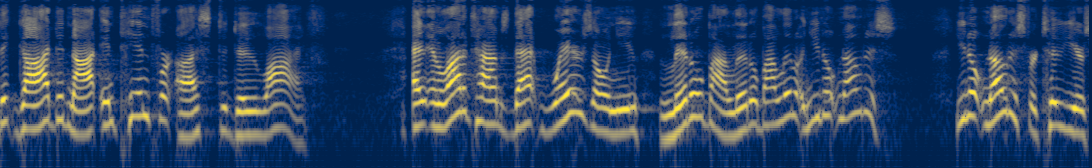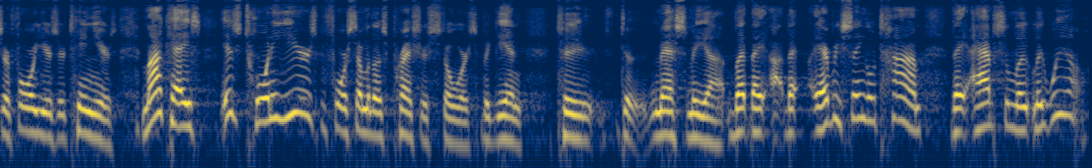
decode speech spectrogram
that God did not intend for us to do life. And, and, a lot of times that wears on you little by little by little, and you don't notice. You don't notice for two years or four years or 10 years. In my case, it's 20 years before some of those pressure sores begin to, to mess me up. But they, uh, they, every single time, they absolutely will.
